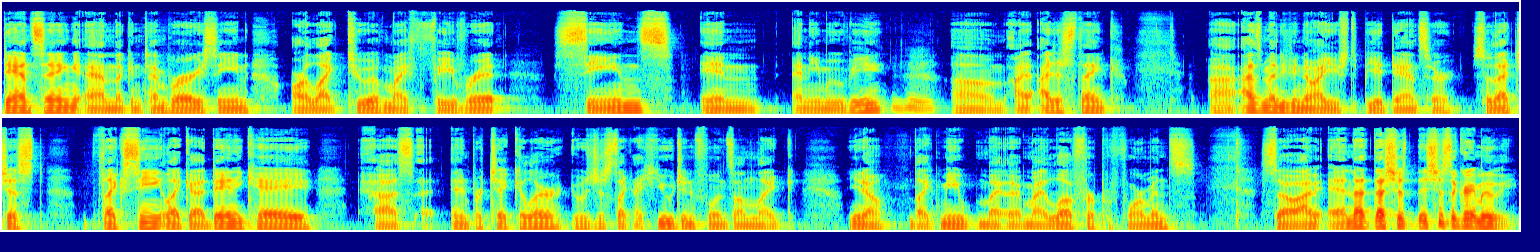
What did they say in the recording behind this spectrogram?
dancing and the contemporary scene are like two of my favorite scenes in any movie. Um, I I just think, uh, as many of you know, I used to be a dancer, so that just like seeing like uh, Danny Kaye, uh, in particular, it was just like a huge influence on like you know like me my my love for performance. So I and that that's just it's just a great movie.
